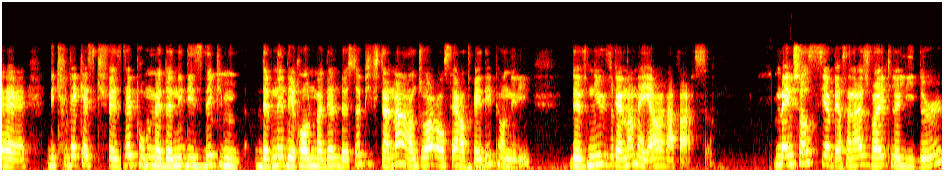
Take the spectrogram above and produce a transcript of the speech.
euh, décrivaient qu'est-ce qu'ils faisaient pour me donner des idées, puis me devenir des rôles modèles de ça. Puis finalement, entre joueurs, on s'est entraidés, puis on est devenus vraiment meilleurs à faire ça. Même chose si un personnage va être le leader,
